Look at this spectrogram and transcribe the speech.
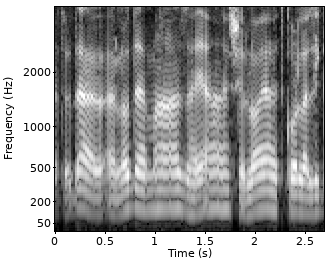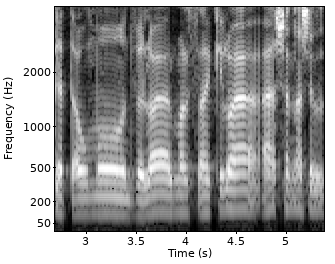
אתה יודע, אני לא יודע מה אז היה, שלא היה את כל הליגת האומות, ולא היה על מה לשחק, כאילו היה, היה שנה של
